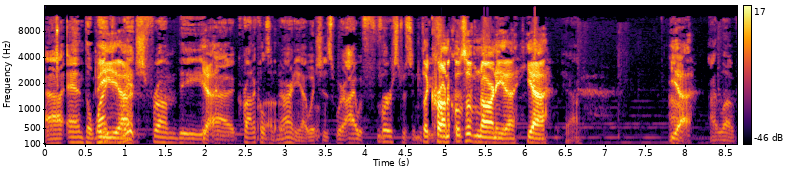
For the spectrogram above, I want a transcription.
Uh, and the White uh, Witch from the yeah. uh, Chronicles of Narnia, which is where I was first was introduced. The. Chronicles of Narnia. Yeah. Yeah. Yeah. I love.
